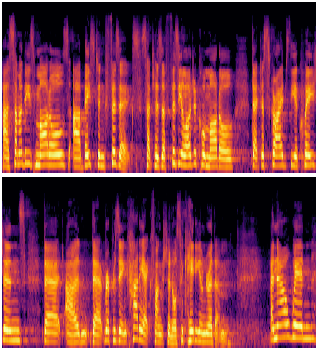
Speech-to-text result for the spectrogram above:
Uh, some of these models are based in physics, such as a physiological model that describes the equations that, uh, that represent cardiac function or circadian rhythm. And now, when,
